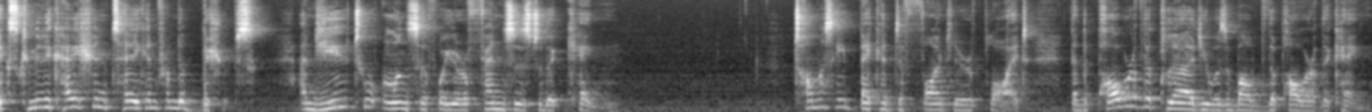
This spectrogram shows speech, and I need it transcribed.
excommunication taken from the bishops, and you to answer for your offences to the king. Thomas A. Becket defiantly replied that the power of the clergy was above the power of the king,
